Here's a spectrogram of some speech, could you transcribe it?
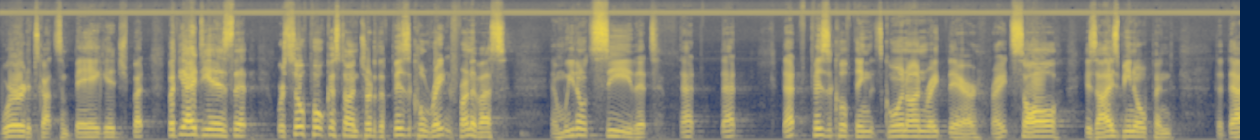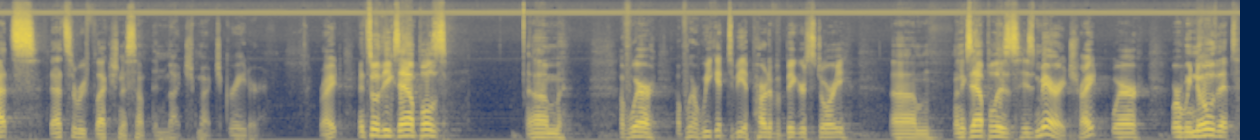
word, it's got some baggage, but, but the idea is that we're so focused on sort of the physical right in front of us, and we don't see that that, that, that physical thing that's going on right there, right? Saul, his eyes being opened, that that's, that's a reflection of something much, much greater, right? And so the examples um, of, where, of where we get to be a part of a bigger story um, an example is, his marriage, right? Where, where we know that,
